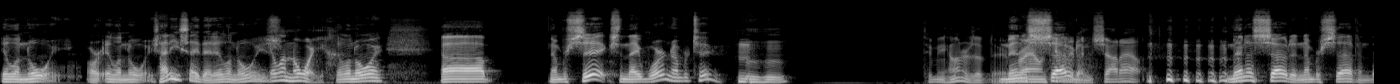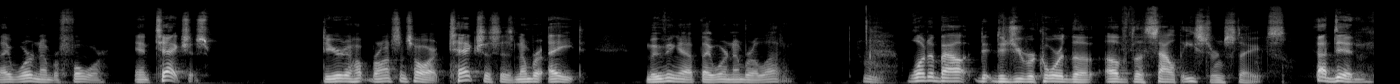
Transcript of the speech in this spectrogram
Illinois or Illinois. How do you say that? Illinois? Illinois. Illinois. Uh, number six, and they were number two. Mm-hmm. Too many hunters up there. Minnesota. Been shot out. Minnesota, number seven. They were number four. And Texas, dear to Bronson's heart, Texas is number eight. Moving up, they were number 11. What about, did, did you record the of the southeastern states? I didn't.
